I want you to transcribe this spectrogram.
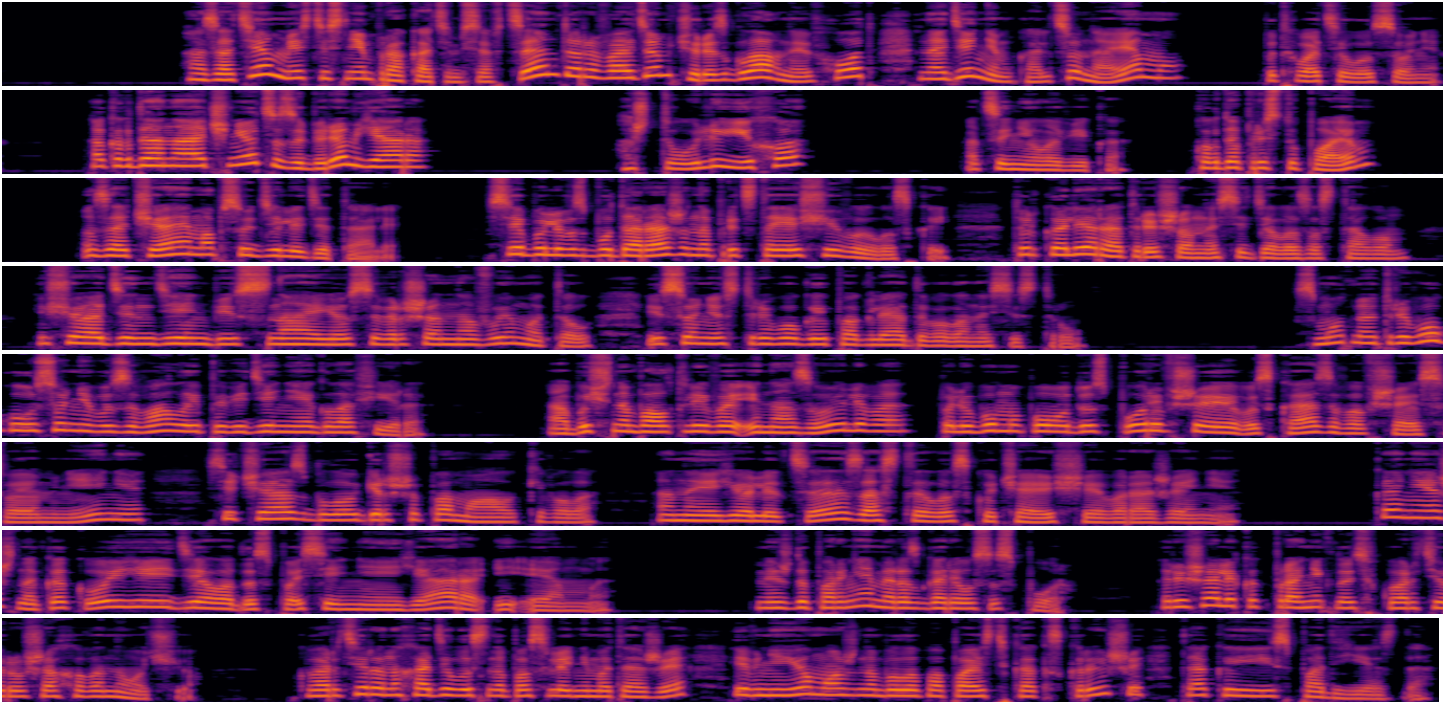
А затем вместе с ним прокатимся в центр, войдем через главный вход, наденем кольцо на Эмму, — подхватила Соня. «А когда она очнется, заберем Яра». «А что, лихо?» — оценила Вика. «Когда приступаем?» За чаем обсудили детали. Все были взбудоражены предстоящей вылазкой. Только Лера отрешенно сидела за столом. Еще один день без сна ее совершенно вымотал, и Соня с тревогой поглядывала на сестру. Смутную тревогу у Сони вызывало и поведение Глафиры. Обычно болтливая и назойливая, по любому поводу спорившая и высказывавшая свое мнение, сейчас блогерша помалкивала, а на ее лице застыло скучающее выражение. Конечно, какое ей дело до спасения Яра и Эммы? Между парнями разгорелся спор. Решали, как проникнуть в квартиру Шахова ночью. Квартира находилась на последнем этаже, и в нее можно было попасть как с крыши, так и из подъезда.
